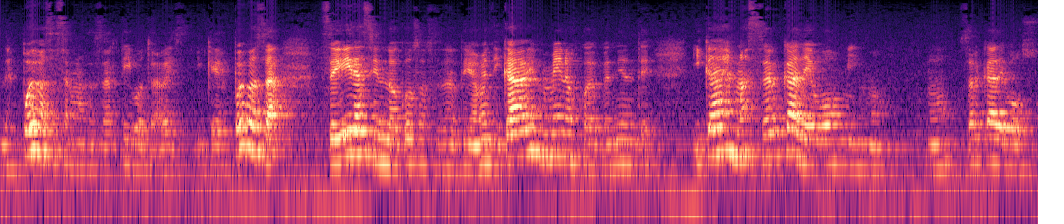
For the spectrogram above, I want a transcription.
después vas a ser más asertivo otra vez y que después vas a seguir haciendo cosas asertivamente y cada vez menos codependiente y cada vez más cerca de vos mismo, ¿no? Cerca de vos,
